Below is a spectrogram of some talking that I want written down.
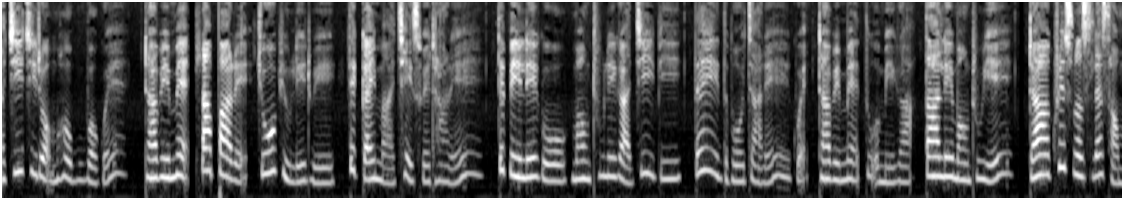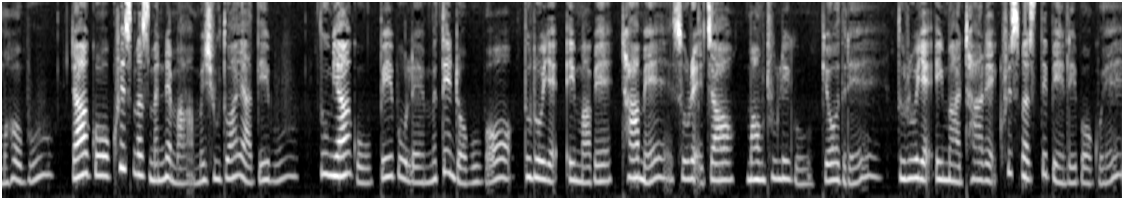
အကြီးကြီးတော့မဟုတ်ဘူးပေါ့ကွယ်။ဒါပေမဲ့လှပတဲ့ကြိုးဖြူလေးတွေတစ်ကိုင်းမှာချိတ်ဆွဲထားတယ်။တစ်ပင်လေးကိုမောင်ထူးလေးကကြည့်ပြီးသိသဘောကျတယ်ကွ။ဒါပေမဲ့သူ့အမေကသားလေးမောင်ထူးရေဒါခရစ်စမတ်လက်ဆောင်မဟုတ်ဘူး။ဒါကိုခရစ်စမတ်မနေ့မှာမယူသွားရသေးဘူး သူများကိုပေးဖို့လည်းမသင့်တော်ဘူးပေါ့သူတို့ရဲ့အိမ်မှာပဲထားမယ်ဆိုတဲ့အကြောင်းမောင်ထူးလေးကိုပြောတဲ့သူတို့ရဲ့အိမ်မှာထားတဲ့ခရစ်မတ်တစ်ပင်လေးပေါ့ကွယ်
